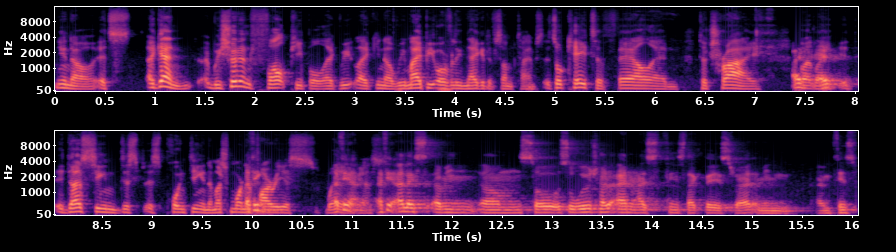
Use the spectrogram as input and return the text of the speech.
you know it's again we shouldn't fault people. Like we like you know we might be overly negative sometimes. It's okay to fail and to try but I- like it, it does seem this is pointing in a much more I think- nefarious way. I I, think, guess. I think Alex. I mean, um, so so we will try to analyze things like this, right? I mean, I mean things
